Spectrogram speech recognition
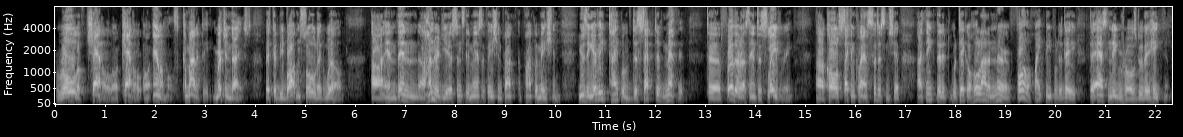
role of chattel or cattle or animals, commodity, merchandise that could be bought and sold at will, uh, and then a hundred years since the Emancipation Proclamation, using every type of deceptive method to further us into slavery, uh, called second-class citizenship, I think that it would take a whole lot of nerve for white people today to ask Negroes, do they hate them?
